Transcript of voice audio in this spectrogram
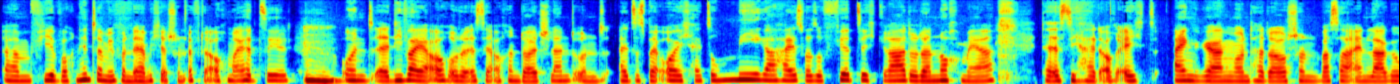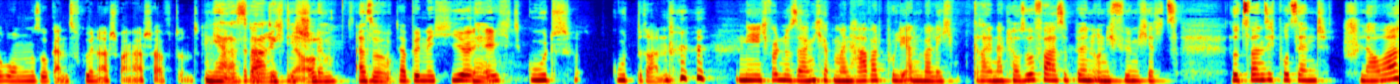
ähm, vier Wochen hinter mir, von der habe ich ja schon öfter auch mal erzählt. Mhm. Und äh, die war ja auch oder ist ja auch in Deutschland. Und als es bei euch halt so mega heiß war, so 40 Grad oder noch mehr, da ist sie halt auch echt eingegangen und hatte auch schon Wassereinlagerungen so ganz früh in der Schwangerschaft. Und ja, es war richtig auch, schlimm. Also da bin ich hier nee. echt gut gut dran. nee, ich wollte nur sagen, ich habe meinen Harvard-Pulli an, weil ich gerade in der Klausurphase bin und ich fühle mich jetzt so 20 Prozent schlauer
